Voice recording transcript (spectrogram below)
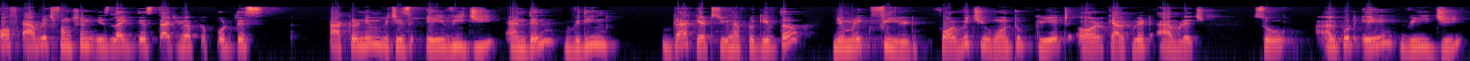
of average function is like this that you have to put this acronym which is AVG and then within brackets you have to give the numeric field for which you want to create or calculate average. So I'll put AVG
